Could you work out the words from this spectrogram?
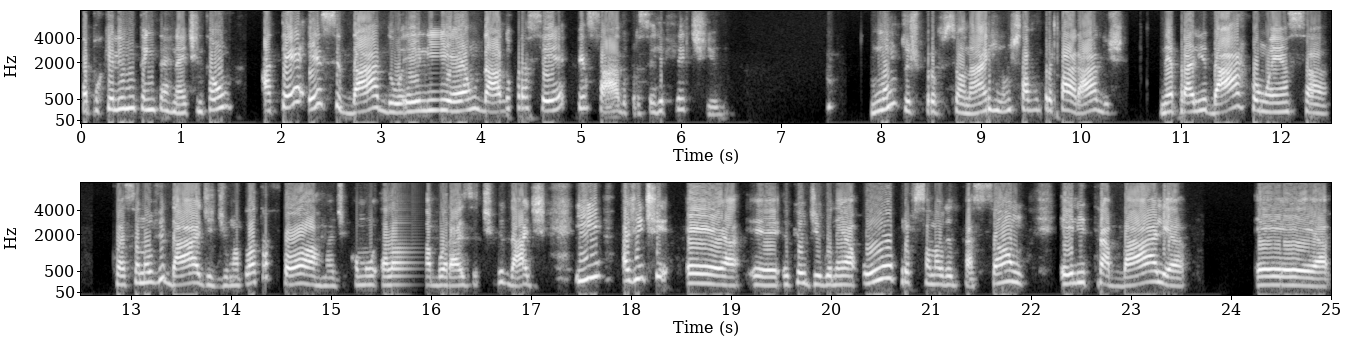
é porque ele não tem internet. Então, até esse dado, ele é um dado para ser pensado, para ser refletido. Muitos profissionais não estavam preparados né, para lidar com essa com essa novidade de uma plataforma, de como elaborar as atividades. E a gente, é, é, é o que eu digo, né, o profissional da educação, ele trabalha é,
